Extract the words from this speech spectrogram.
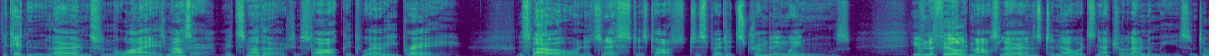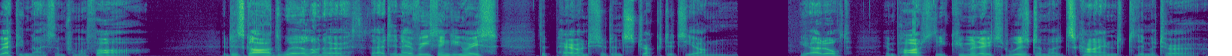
The kitten learns from the wise mouser, its mother, to stalk its wary prey. The sparrow in its nest is taught to spread its trembling wings. Even a field mouse learns to know its natural enemies and to recognize them from afar. It is God's will on earth that in every thinking race the parent should instruct its young. The adult imparts the accumulated wisdom of its kind to the mature.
